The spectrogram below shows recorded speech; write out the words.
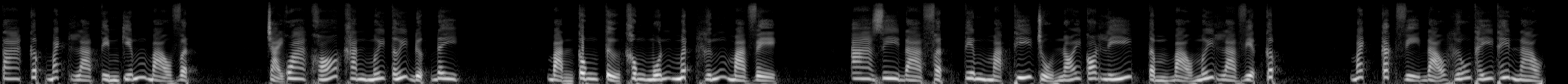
Ta cấp bách là tìm kiếm bảo vật. Trải qua khó khăn mới tới được đây. Bản công tử không muốn mất hứng mà về. A-di-đà Phật tiêm mạc thí chủ nói có lý tầm bảo mới là việc cấp. Bách các vị đạo hữu thấy thế nào?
